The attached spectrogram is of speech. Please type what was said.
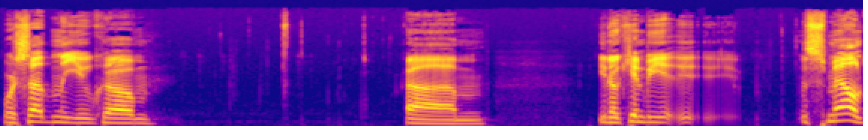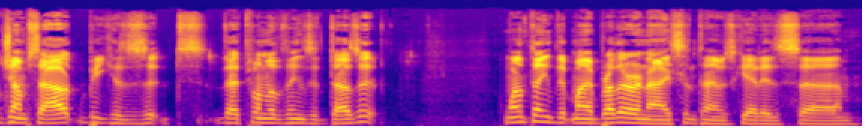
where suddenly you go, um, you know, can be smell jumps out because it's that's one of the things that does it. One thing that my brother and I sometimes get is um,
